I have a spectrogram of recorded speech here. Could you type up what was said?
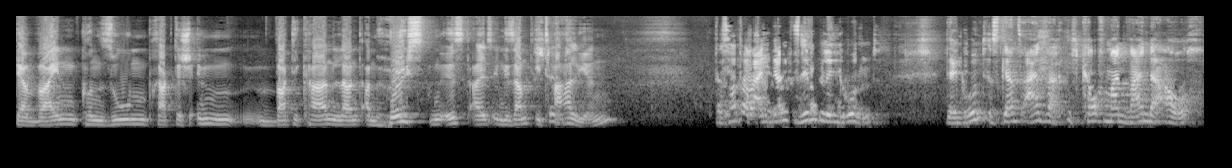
der Weinkonsum praktisch im Vatikanland am höchsten ist als in Gesamtitalien. Das hat aber einen ganz simplen Grund. Der Grund ist ganz einfach. Ich kaufe meinen Wein da auch.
